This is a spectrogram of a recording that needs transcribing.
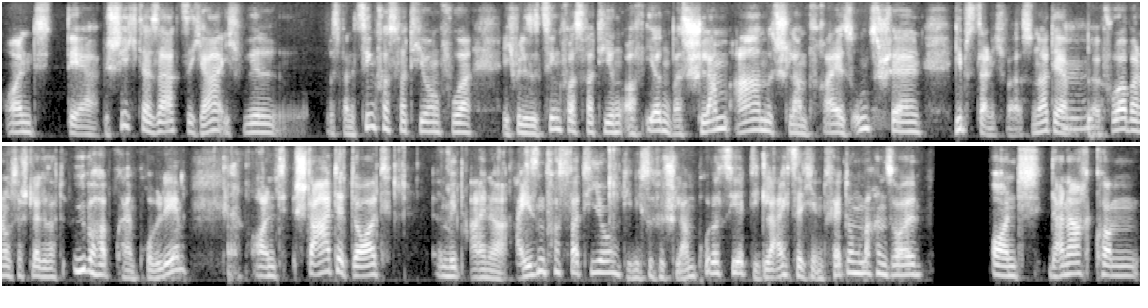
und der Beschichter sagt sich, ja, ich will, das war eine Zinkphosphatierung vor, ich will diese Zinkphosphatierung auf irgendwas Schlammarmes, Schlammfreies umstellen. Gibt es da nicht was? Und dann hat der mhm. Vorwarnungshersteller gesagt, überhaupt kein Problem und startet dort mit einer Eisenphosphatierung, die nicht so viel Schlamm produziert, die gleichzeitig Entfettung machen soll. Und danach kommen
